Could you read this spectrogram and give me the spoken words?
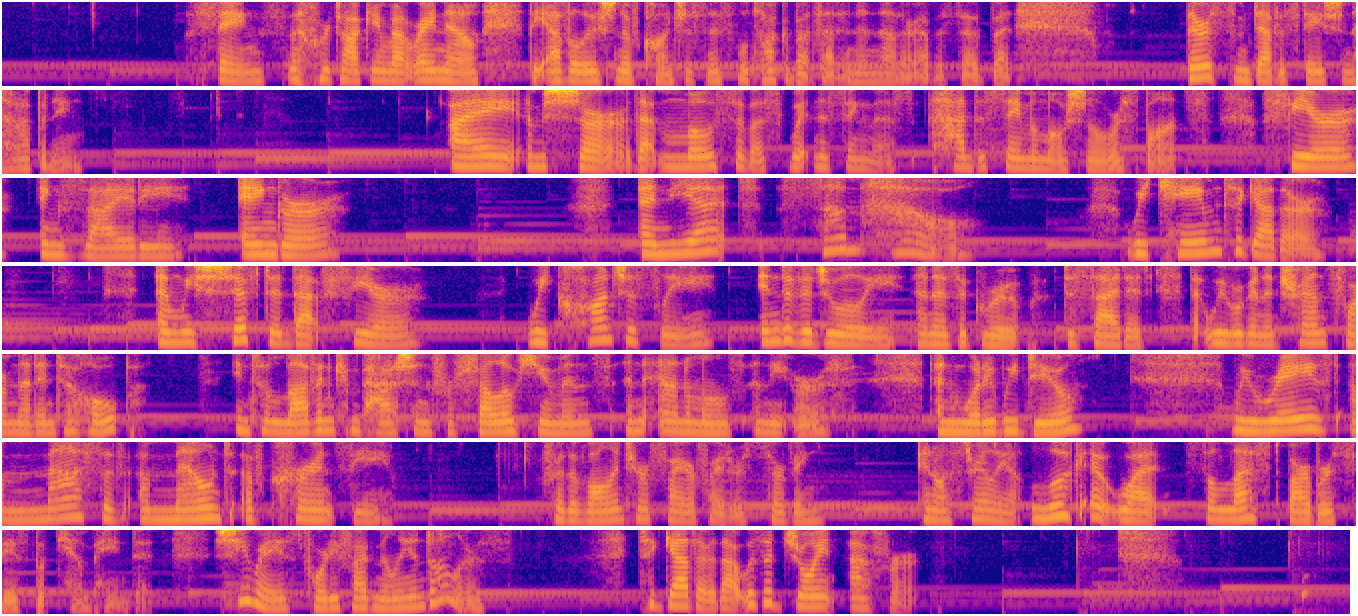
things that we're talking about right now the evolution of consciousness. We'll talk about that in another episode, but there's some devastation happening. I am sure that most of us witnessing this had the same emotional response fear, anxiety, anger, and yet, somehow, we came together and we shifted that fear. We consciously, individually, and as a group decided that we were going to transform that into hope, into love and compassion for fellow humans and animals and the earth. And what did we do? We raised a massive amount of currency for the volunteer firefighters serving in Australia. Look at what Celeste Barber's Facebook campaign did. She raised $45 million. Together, that was a joint effort.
